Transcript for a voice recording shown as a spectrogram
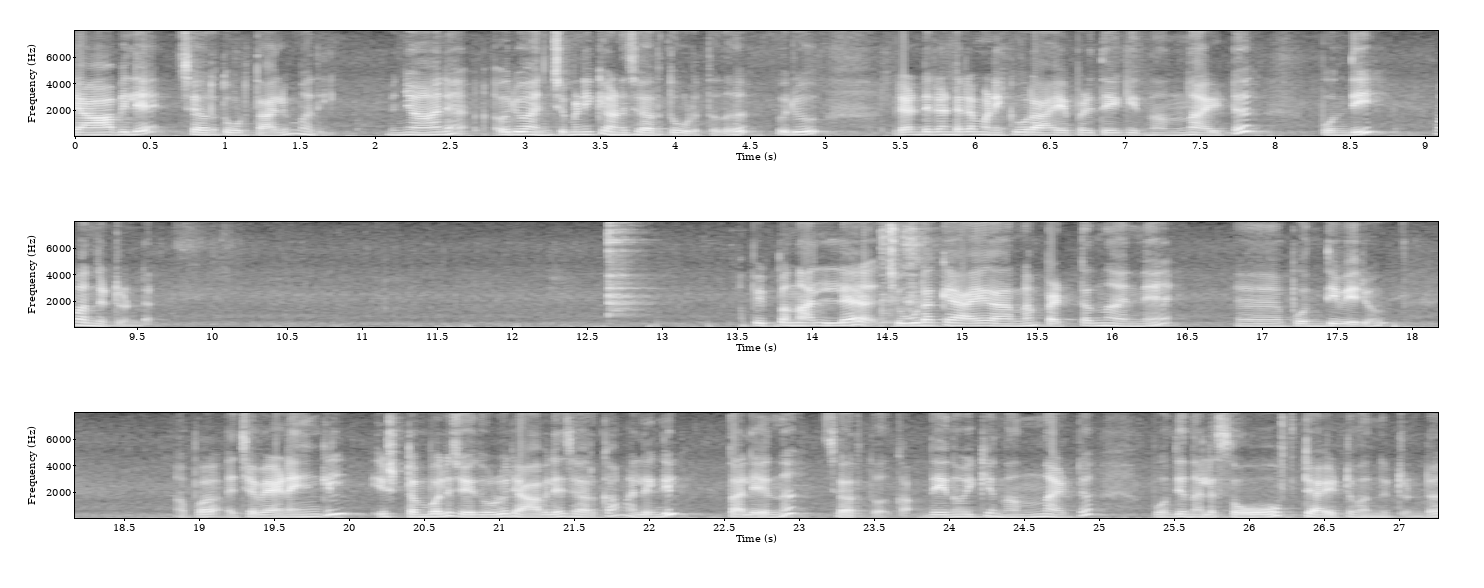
രാവിലെ ചേർത്ത് കൊടുത്താലും മതി. ഞാൻ ഒരു അഞ്ച് മണിക്കാണ് ചേർത്ത് കൊടുത്തത്. ഒരു രണ്ട് രണ്ടര മണിക്കൂർ ആയപ്പോഴത്തേക്ക് നന്നായിട്ട് പൊന്തി വന്നിട്ടുണ്ട്. അപ്പോൾ ഇപ്പം നല്ല ചൂടൊക്കെ ആയ കാരണം പെട്ടെന്ന് തന്നെ പൊന്തി വരും. അപ്പോൾ വേണമെങ്കിൽ ഇഷ്ടം പോലെ ചെയ്തോളൂ. രാവിലെ ചേർക്കാം അല്ലെങ്കിൽ തലേന്ന് ചേർത്ത് വെക്കാം. ദേ നോക്കി നന്നായിട്ട് പൊന്തി നല്ല സോഫ്റ്റായിട്ട് വന്നിട്ടുണ്ട്.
